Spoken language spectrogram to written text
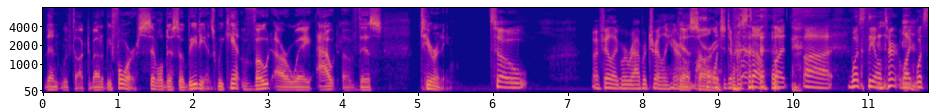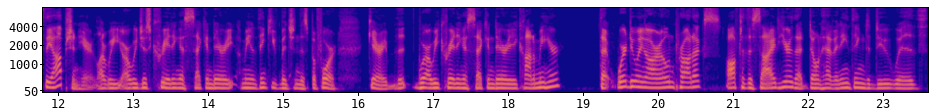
than we've talked about it before, civil disobedience. We can't vote our way out of this tyranny. So I feel like we're rabbit trailing here Yeah, on a sorry. whole bunch of different stuff. But uh, what's the alternative? Like, what's the option here? Are we are we just creating a secondary? I mean, I think you've mentioned this before, Gary. That where are we creating a secondary economy here? That we're doing our own products off to the side here that don't have anything to do with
